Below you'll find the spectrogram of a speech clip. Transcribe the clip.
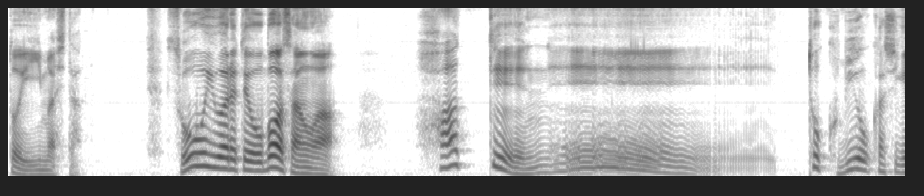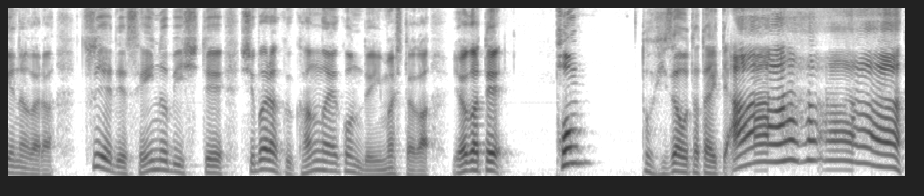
と言いました。そう言われておばあさんは「はてねと首をかしげながら杖で背伸びしてしばらく考え込んでいましたがやがてポンと膝をたたいて「ああ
